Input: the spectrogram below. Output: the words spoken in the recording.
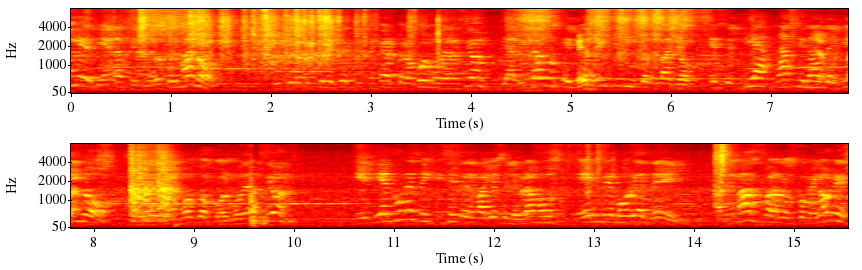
y el Día Nacional de los Hermanos. Y si lo que quieres es festejar pero con moderación, ya avisamos el día Pero- 25 de mayo es el Día Nacional del. Vino. Celebramoslo con moderación. El día lunes 27 de mayo celebramos el Memorial Day. Además, para los comelones,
